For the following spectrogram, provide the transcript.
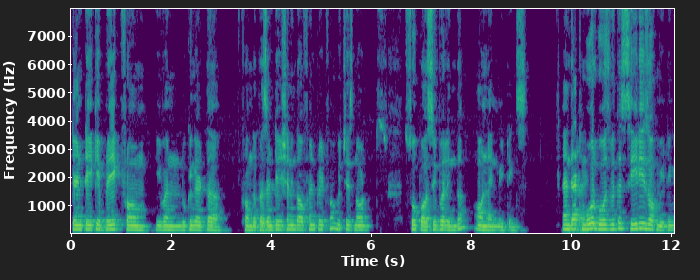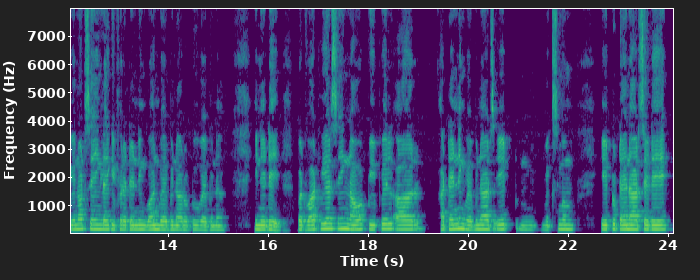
can take a break from even looking at the from the presentation in the offline platform, which is not so possible in the online meetings. And that right. more goes with the series of meeting. We're not saying like if you're attending one webinar or two webinar in a day, but what we are seeing now, people are attending webinars eight maximum eight to ten hours a day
